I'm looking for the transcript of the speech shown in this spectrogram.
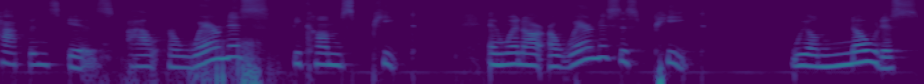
happens is our awareness becomes peaked. And when our awareness is peaked, we'll notice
